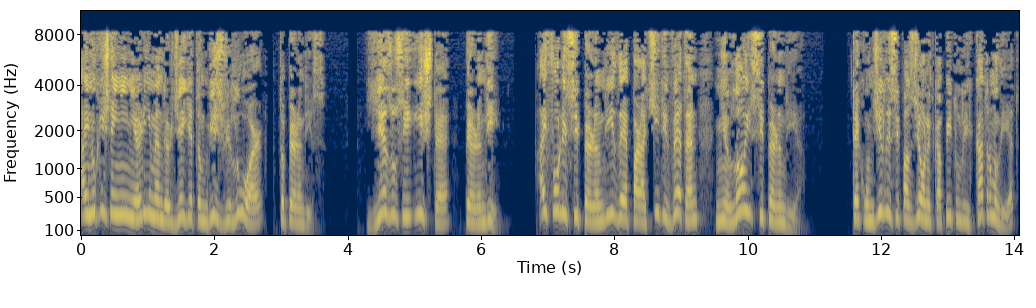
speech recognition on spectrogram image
Ai nuk ishte një njeri me ndërgjegje të mbizhvilluar të Perëndisë. Jezusi ishte Perëndi. Ai foli si Perëndi dhe e paraqiti veten njëlloj si Perëndia. Tek Ungjilli sipas Gjonit kapitulli katërmbëdhjetë,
